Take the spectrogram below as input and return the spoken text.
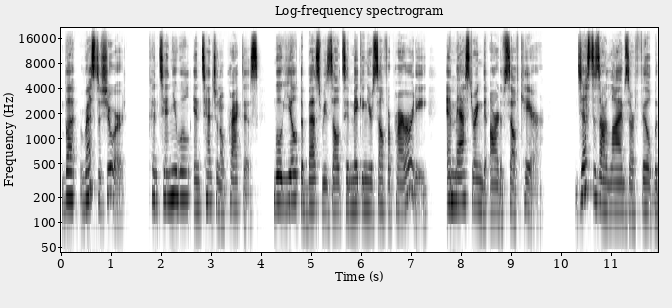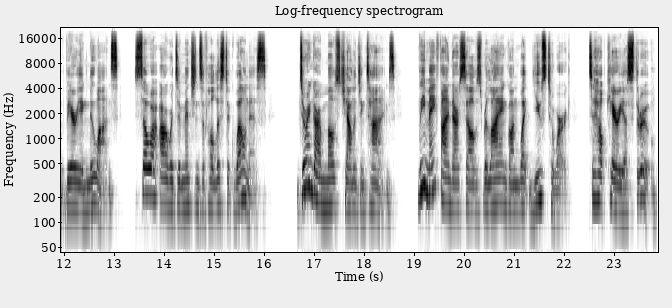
But rest assured, continual intentional practice will yield the best results in making yourself a priority and mastering the art of self care. Just as our lives are filled with varying nuance, so are our dimensions of holistic wellness. During our most challenging times, we may find ourselves relying on what used to work to help carry us through.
